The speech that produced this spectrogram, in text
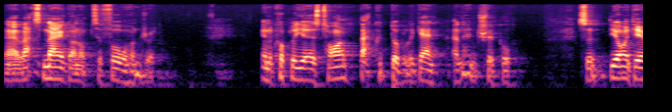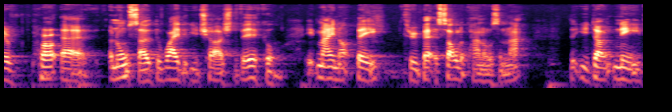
Now that's now gone up to 400. In a couple of years' time, that could double again and then triple. So the idea of, uh, and also the way that you charge the vehicle, it may not be through better solar panels and that, that you don't need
